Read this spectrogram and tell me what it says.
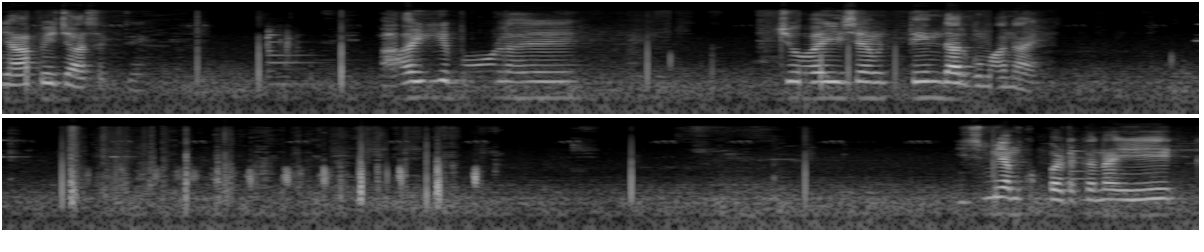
यहाँ पे जा सकते हैं। भाई, ये बॉल है जो है, इसे हम तीन बार घुमाना है। इसमें हमको पटकना एक।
